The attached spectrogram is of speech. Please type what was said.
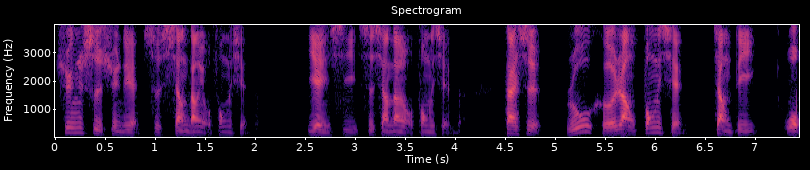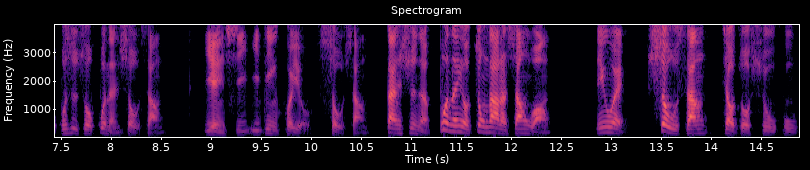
军事训练是相当有风险的，演习是相当有风险的，但是如何让风险降低？我不是说不能受伤，演习一定会有受伤，但是呢，不能有重大的伤亡，因为受伤叫做疏忽。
